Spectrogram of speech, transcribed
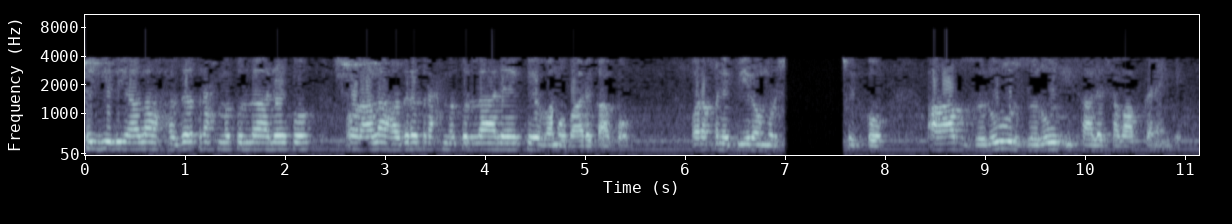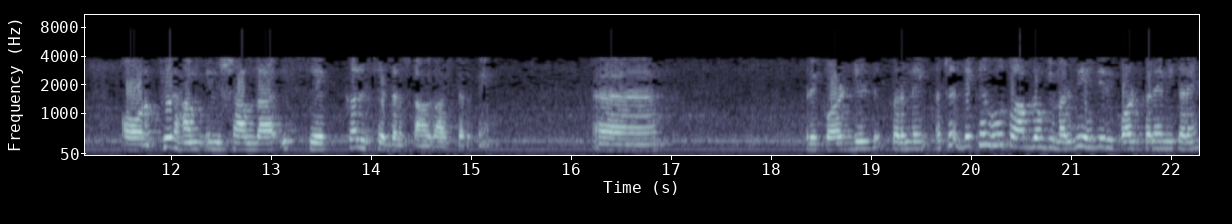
سیدی اعلیٰ حضرت رحمت اللہ علیہ کو اور اعلیٰ حضرت رحمت اللہ علیہ کے و مبارکہ کو اور اپنے پیر و مرشد کو آپ ضرور ضرور اصال ثواب کریں گے۔ اور پھر ہم انشاءاللہ اس سے کل سے درس کا آغاز کرتے ہیں۔ ریکارڈ کرنے اچھا دیکھیں وہ تو آپ لوگوں کی مرضی ہے جی ریکارڈ کریں نہیں کریں۔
